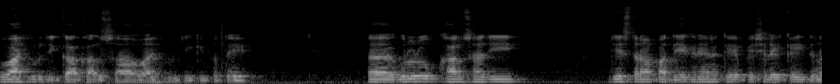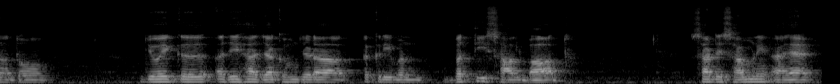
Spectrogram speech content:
ਵਾਹਿਗੁਰੂ ਜੀ ਕਾ ਖਾਲਸਾ, ਵਾਹਿਗੁਰੂ ਜੀ ਕੀ ਫਤਿਹ। ਗੁਰੂ ਰੂਪ ਖਾਲਸਾ ਜੀ, ਜਿਸ ਤਰ੍ਹਾਂ ਆਪਾਂ ਦੇਖ ਰਹੇ ਹਾਂ ਕਿ ਪਿਛਲੇ ਕਈ ਦਿਨਾਂ ਤੋਂ ਜੋ ਇੱਕ ਅਜਿਹਾ ਜ਼ਖਮ ਜਿਹੜਾ ਤਕਰੀਬਨ 32 ਸਾਲ ਬਾਅਦ ਸਾਡੇ ਸਾਹਮਣੇ ਆਇਆ ਹੈ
